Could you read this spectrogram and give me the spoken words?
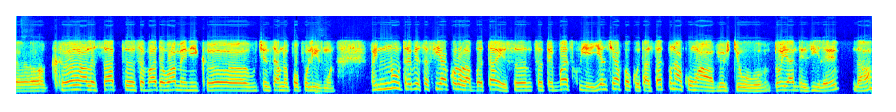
uh, că a lăsat uh, să vadă oamenii că uh, ce înseamnă populismul. Păi nu, trebuie să fie acolo la bătaie, să, să te bați cu ei. El ce a făcut? A stat până acum, eu știu, doi ani de zile, da?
